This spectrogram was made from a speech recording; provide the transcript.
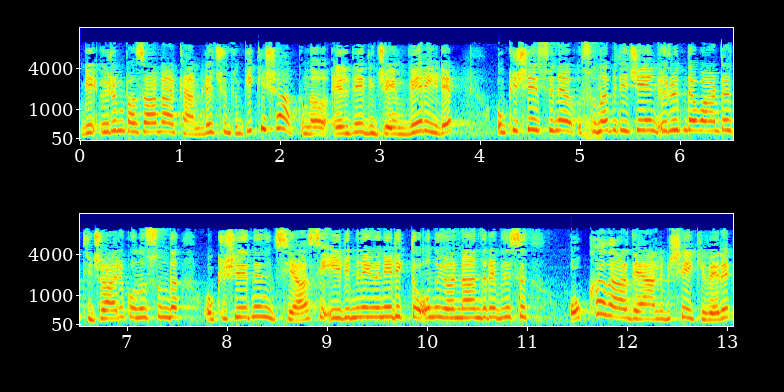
bir ürün pazarlarken bile çünkü bir kişi hakkında elde edeceğim veriyle o kişiye sunabileceğin ürün de vardır. Ticari konusunda o kişinin siyasi eğilimine yönelik de onu yönlendirebilirsin. O kadar değerli bir şey ki veri.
